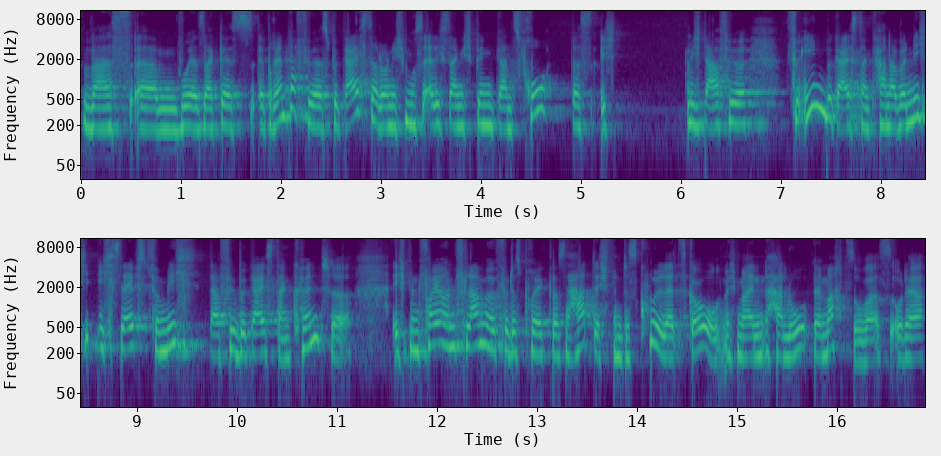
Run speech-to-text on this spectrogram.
was, ähm, wo er sagt, er, ist, er brennt dafür, er ist begeistert. Und ich muss ehrlich sagen, ich bin ganz froh, dass ich mich dafür für ihn begeistern kann, aber nicht ich selbst für mich dafür begeistern könnte. Ich bin Feuer und Flamme für das Projekt, was er hat. Ich finde das cool, let's go. Ich meine, hallo, wer macht sowas? Oder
